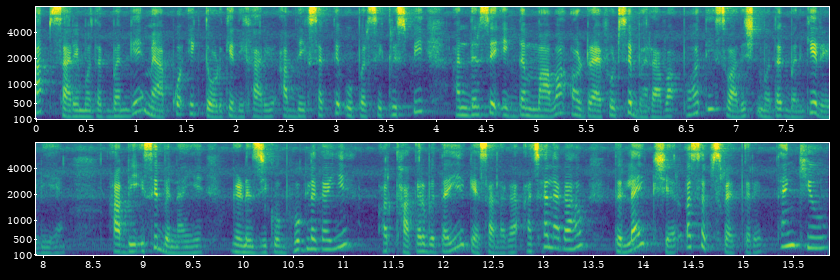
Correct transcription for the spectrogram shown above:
अब सारे मोदक बन गए, मैं आपको एक तोड़ के दिखा रही हूँ। आप देख सकते हो, ऊपर से क्रिस्पी अंदर से एकदम मावा और ड्राई फ्रूट से भरा हुआ, बहुत ही स्वादिष्ट मोदक बन के रेडी है। आप भी इसे बनाइए। गणेश जी को भोग लगाइए। और खाकर बताइए कैसा लगा। अच्छा लगा हो तो लाइक शेयर और सब्सक्राइब करें। Thank you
